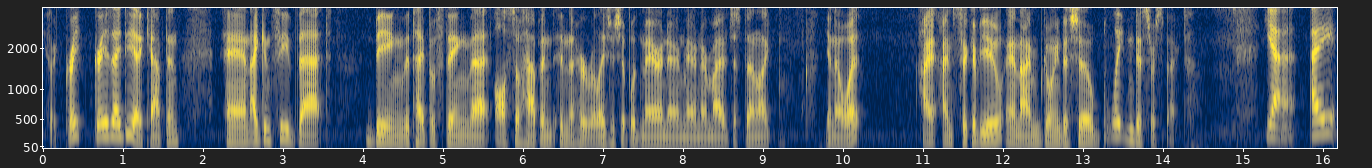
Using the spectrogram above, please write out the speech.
he's like great great idea captain. And i can see that being the type of thing that also happened in the, her relationship with mariner and mariner might have just been like you know what? I, i'm sick of you and i'm going to show blatant disrespect Yeah, I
